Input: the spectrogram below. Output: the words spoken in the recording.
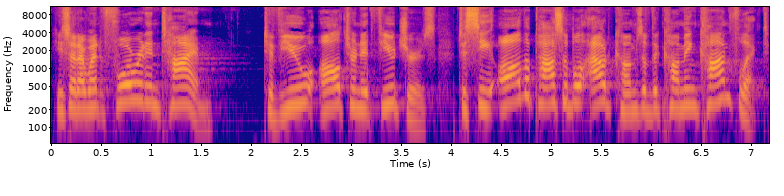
He said, I went forward in time to view alternate futures, to see all the possible outcomes of the coming conflict.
